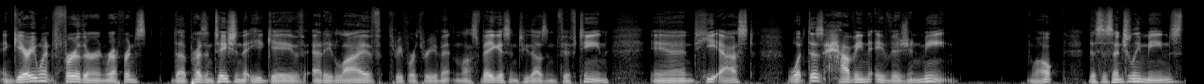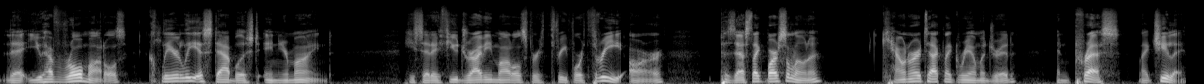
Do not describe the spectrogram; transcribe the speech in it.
And Gary went further and referenced the presentation that he gave at a live 343 event in Las Vegas in 2015. And he asked, What does having a vision mean? Well, this essentially means that you have role models clearly established in your mind. He said a few driving models for 343 are possess like Barcelona, counterattack like Real Madrid, and press like Chile.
